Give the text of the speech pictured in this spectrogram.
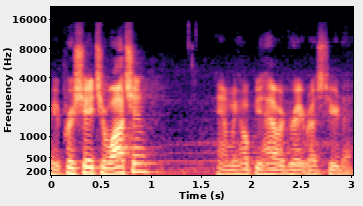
We appreciate you watching, and we hope you have a great rest of your day.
